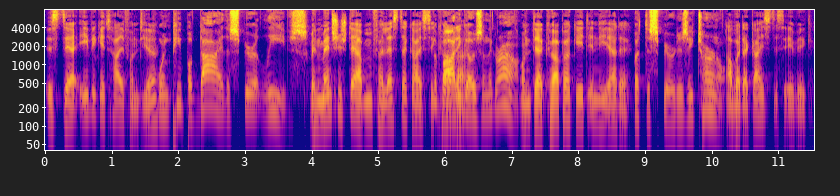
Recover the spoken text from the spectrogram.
ist der ewige Teil von dir. When people die, the Spirit leaves. Wenn Menschen sterben, verlässt der Geist den The body Körper. goes in the ground. Und der Körper geht in die Erde. But the Spirit is eternal. Aber der Geist ist ewig.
